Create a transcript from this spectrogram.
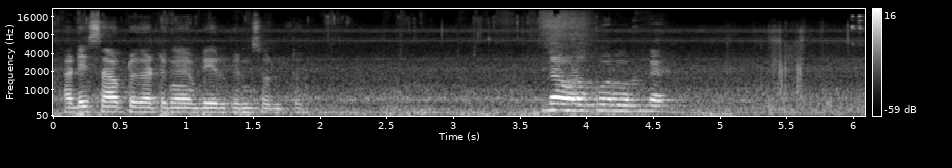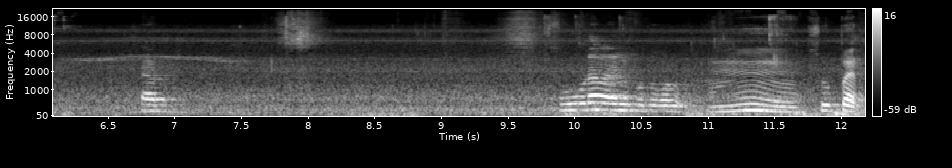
அப்படியே சாப்பிட்டு காட்டுங்க எப்படி இருக்குன்னு சொல்லிட்டு. இந்த உனக்கு ஒரு உருண்டை. சூடாக வாயில் போட்டுக்கணும். ம் சூப்பர்.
